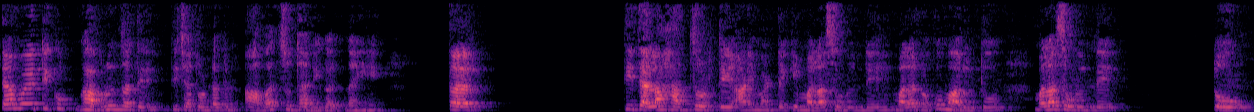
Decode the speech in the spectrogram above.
त्यामुळे ती खूप घाबरून जाते. तिच्या तोंडातून आवाज सुद्धा निघत नाही. तर ती त्याला हात जोडते आणि म्हणते की मला सोडून दे मला नको मारू तू मला सोडून दे. तो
